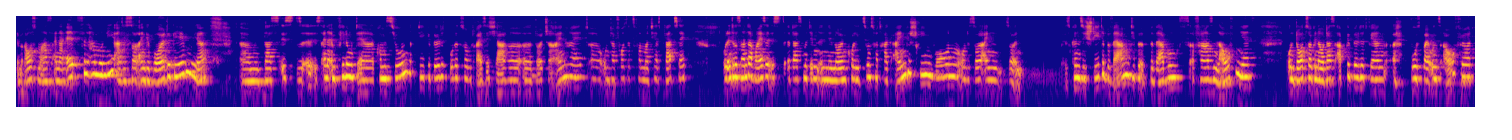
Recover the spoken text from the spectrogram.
im Ausmaß einer Elbphilharmonie. Also es soll ein Gebäude geben, ja, Ähm, das ist, ist eine Empfehlung der Kommission, die gebildet wurde zum 30 Jahre äh, deutsche Einheit äh, unter Vorsitz von Matthias Platzek. Und interessanterweise ist das mit dem, in dem neuen Koalitionsvertrag eingeschrieben worden und es soll ein, soll ein es können sich Städte bewerben, die Be Bewerbungsphasen laufen jetzt. Und dort soll genau das abgebildet werden, äh, wo es bei uns aufhört.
